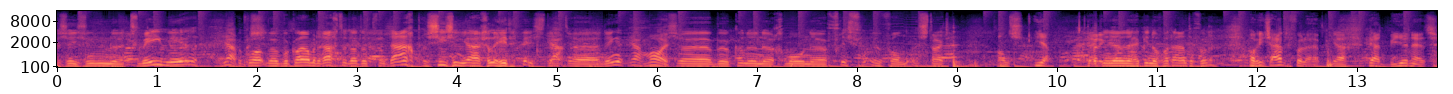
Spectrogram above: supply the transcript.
seizoen 2 weer. Ja, we, kwa- we, we kwamen erachter dat het vandaag precies een jaar geleden is. Ja. Dat, eh, dingen. Ja, mooi. Dus we kunnen gewoon eh, fris van start. Hans, Ja, heb je, heb je nog wat aan te vullen? nog iets aan te vullen heb. Ja. Ja, het bier net.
